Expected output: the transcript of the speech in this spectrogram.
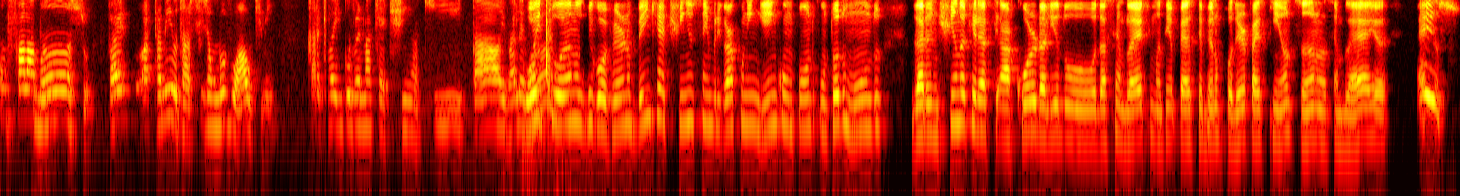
um fala manso. Vai, mim, o Tarcísio é um novo Alckmin. Cara que vai governar quietinho aqui e tal, e vai levar. Oito anos de governo bem quietinho, sem brigar com ninguém, compondo com todo mundo, garantindo aquele acordo ali do, da Assembleia que mantém o PSTB no poder faz 500 anos na Assembleia. É isso.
